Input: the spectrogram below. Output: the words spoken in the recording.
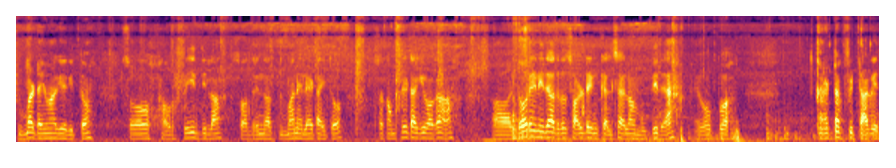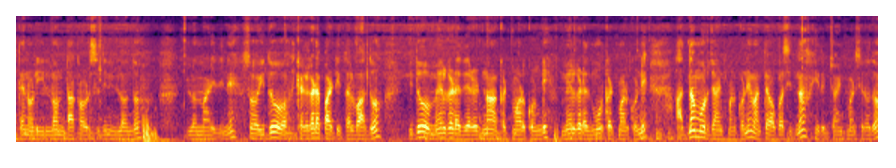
ತುಂಬ ಟೈಮ್ ಆಗಿ ಹೋಗಿತ್ತು. ಸೊ ಅವ್ರು ಫ್ರೀ ಇದ್ದಿಲ್ಲ. ಸೊ ಅದರಿಂದ ತುಂಬಾ ಲೇಟ್ ಆಯಿತು. ಸೊ ಕಂಪ್ಲೀಟಾಗಿ ಇವಾಗ ಡೋರ್ ಏನಿದೆ, ಅದ್ರದ್ದು ಸಾಲ್ಡ್ರಿಂಗ್ ಕೆಲಸ ಎಲ್ಲ ಮುಗ್ದಿದೆ. ಒಬ್ಬ ಕರೆಕ್ಟಾಗಿ ಫಿಟ್ ಆಗೈತೆ ನೋಡಿ. ಇಲ್ಲೊಂದು ಟಾಕ ಹೊಡ್ಸಿದ್ದೀನಿ ಇಲ್ಲೊಂದು ಇಲ್ಲೊಂದು ಮಾಡಿದ್ದೀನಿ ಸೊ ಇದು ಕೆಳಗಡೆ ಪಾರ್ಟ್ ಇತ್ತಲ್ವ ಅದು? ಇದು ಮೇಲ್ಗಡೆದು ಎರಡನ್ನ ಕಟ್ ಮಾಡ್ಕೊಂಡು, ಮೇಲ್ಗಡೆದು ಮೂರು ಕಟ್ ಮಾಡ್ಕೊಂಡು ಅದನ್ನ ಮೂರು ಜಾಯಿಂಟ್ ಮಾಡ್ಕೊಂಡು ಮತ್ತೆ ವಾಪಸ್ ಇದನ್ನ ಇದಕ್ಕೆ ಜಾಯಿಂಟ್ ಮಾಡಿಸಿರೋದು.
